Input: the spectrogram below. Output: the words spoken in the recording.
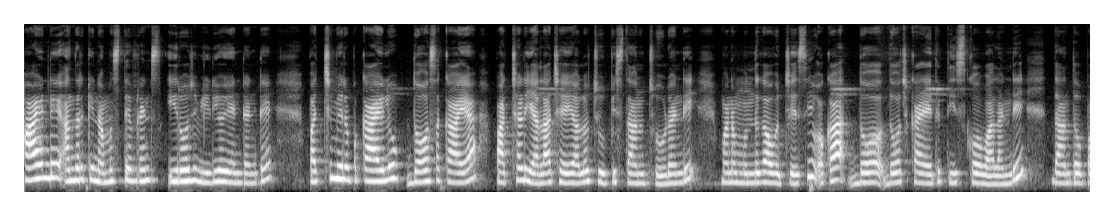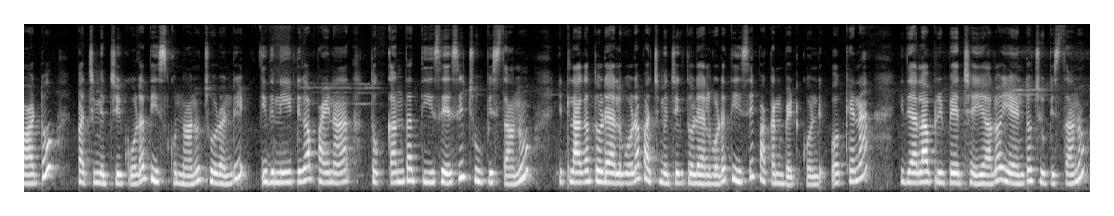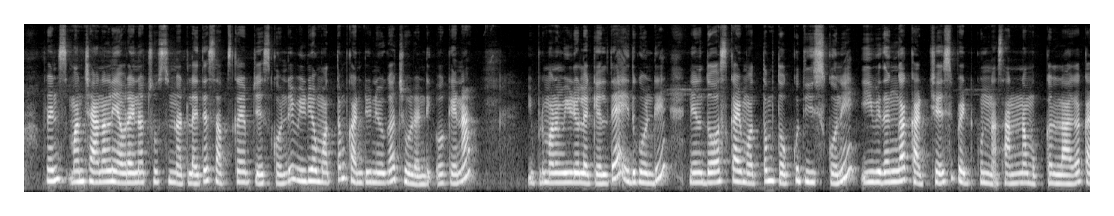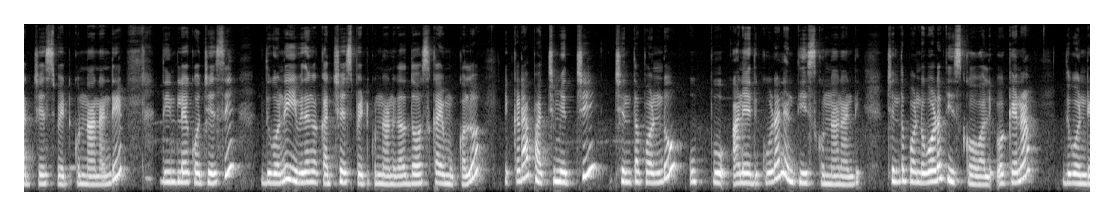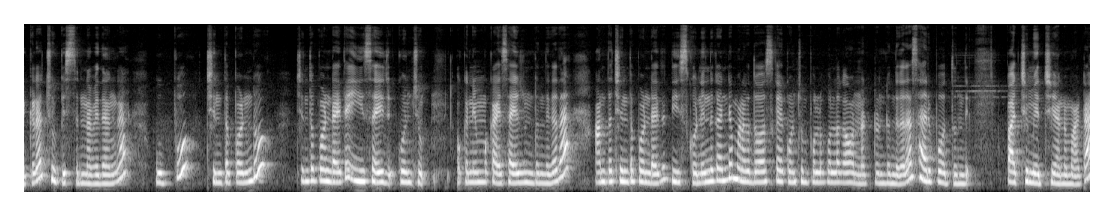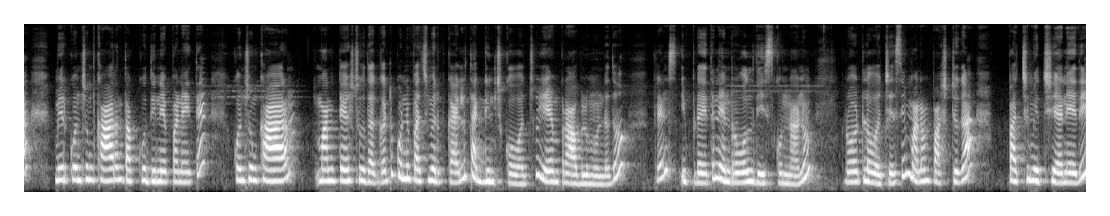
Hi అండి అందరికీ నమస్తే ఫ్రెండ్స్. ఈరోజు వీడియో ఏంటంటే పచ్చిమిరపకాయలు దోసకాయ పచ్చడి ఎలా చేయాలో చూపిస్తాను చూడండి. మనం ముందుగా వచ్చేసి ఒక దో దోసకాయ అయితే తీసుకోవాలండి. దాంతోపాటు పచ్చిమిర్చి కూడా తీసుకున్నాను చూడండి. ఇది నీట్గా పైన తొక్కంతా తీసేసి చూపిస్తాను. ఇట్లాగా తొడియాలు కూడా పచ్చిమిర్చికి తొడియాలు కూడా తీసి పక్కన పెట్టుకోండి. ఓకేనా? ఇది ఎలా ప్రిపేర్ చేయాలో ఏంటో చూపిస్తాను. ఫ్రెండ్స్ మన ఛానల్ని ఎవరైనా చూస్తున్నట్లయితే సబ్స్క్రైబ్ చేసుకోండి. వీడియో మొత్తం కంటిన్యూగా చూడండి. ఓకేనా? ఇప్పుడు మనం వీడియోలోకి వెళ్తే ఇదిగోండి నేను దోసకాయ మొత్తం తొక్కు తీసుకొని ఈ విధంగా కట్ చేసి పెట్టుకున్నా. సన్న ముక్కల్లాగా కట్ చేసి పెట్టుకున్నానండి. దీంట్లోకి వచ్చేసి ఇదిగోండి ఈ విధంగా కట్ చేసి పెట్టుకున్నాను కదా దోసకాయ ముక్కలు. ఇక్కడ పచ్చిమిర్చి చింతపండు ఉప్పు అనేది కూడా నేను తీసుకున్నానండి. చింతపండు కూడా తీసుకోవాలి. ఓకేనా? ఇదిగోండి ఇక్కడ చూపిస్తున్న విధంగా ఉప్పు చింతపండు. చింతపండు అయితే ఈ సైజు కొంచెం ఒక నిమ్మకాయ సైజు ఉంటుంది కదా అంత చింతపండు అయితే తీసుకోండి. ఎందుకంటే మనకు దోసకాయ కొంచెం పుల్ల పుల్లగా ఉన్నట్టు ఉంటుంది కదా సరిపోతుంది. పచ్చిమిర్చి అన్నమాట. మీరు కొంచెం కారం తక్కువ తినే పని అయితే కొంచెం కారం మన టేస్ట్కి తగ్గట్టు కొన్ని పచ్చిమిరపకాయలు తగ్గించుకోవచ్చు. ఏం ప్రాబ్లం ఉండదు. ఫ్రెండ్స్ ఇప్పుడైతే నేను రోల్ తీసుకున్నాను. రోట్లో వచ్చేసి మనం ఫస్ట్గా పచ్చిమిర్చి అనేది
